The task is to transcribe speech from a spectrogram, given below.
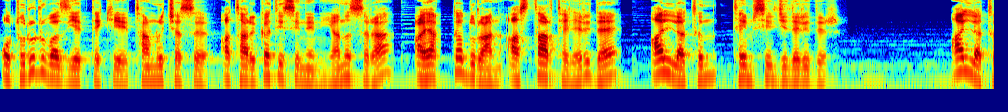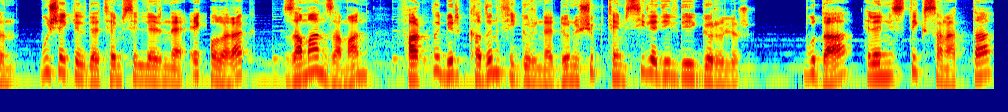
oturur vaziyetteki tanrıçası Atargatis'inin yanı sıra ayakta duran Astarteleri de Allat'ın temsilcileridir. Allat'ın bu şekilde temsillerine ek olarak zaman zaman farklı bir kadın figürüne dönüşüp temsil edildiği görülür. Bu da Helenistik sanatta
